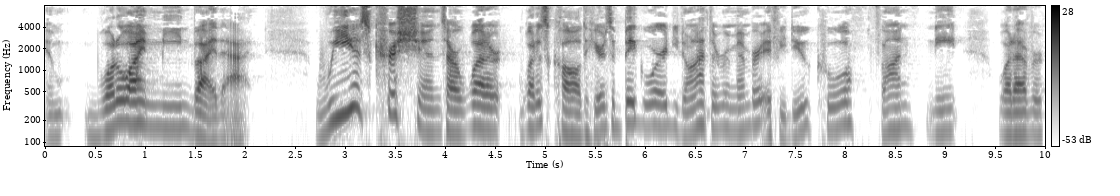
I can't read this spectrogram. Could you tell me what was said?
And what do I mean by that? We as Christians are what are, what is called, here's a big word, you don't have to remember. If you do, cool, fun, neat, whatever.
